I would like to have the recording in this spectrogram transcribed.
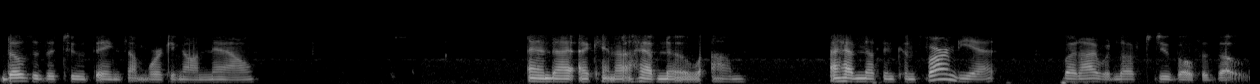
Those are the two things I'm working on now. And I, I cannot have no um I have nothing confirmed yet, but I would love to do both of those.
